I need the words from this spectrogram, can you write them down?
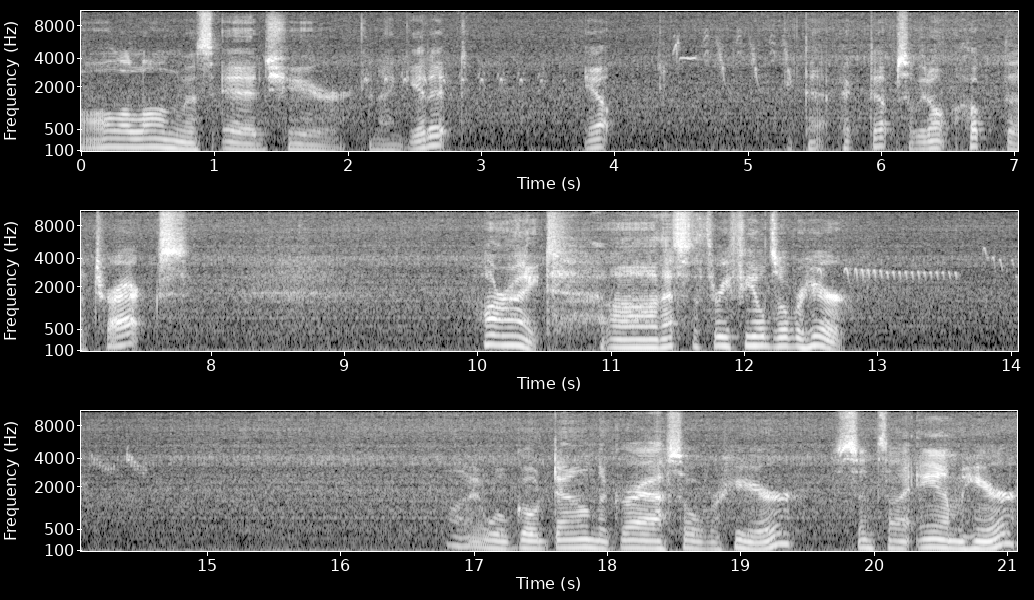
all along this edge here. Can I get it? Yep, Get that picked up so we don't hook the tracks. All right, uh, that's the three fields over here. I will go down the grass over here since I am here.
